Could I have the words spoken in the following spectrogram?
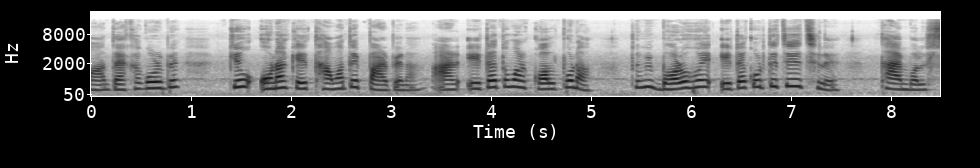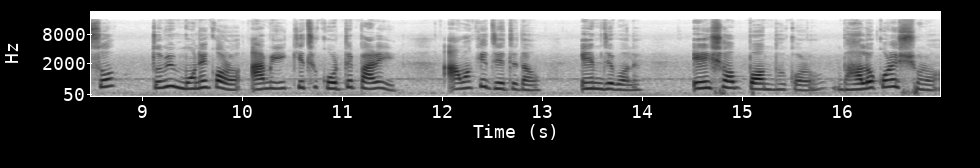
মা দেখা করবে। কেউ ওনাকে থামাতে পারবে না, আর এটা তোমার কল্পনা। তুমি বড় হয়ে এটা করতে চেয়েছিলে? থাইম বলে, সো, তুমি মনে করো আমি কিছু করতে পারি? আমাকে যেতে দাও। এম যে বলে এইসব বন্ধ করো। ভালো করে শোনো,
